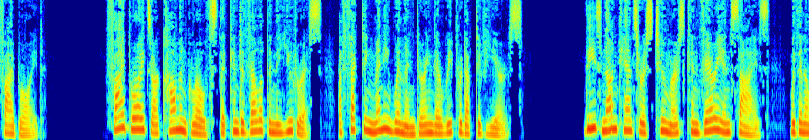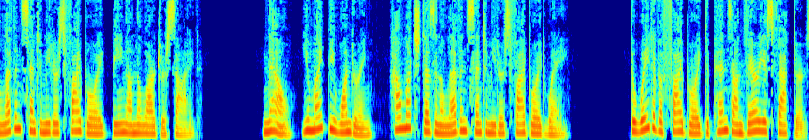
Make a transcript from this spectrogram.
fibroid. Fibroids are common growths that can develop in the uterus, affecting many women during their reproductive years. These non-cancerous tumors can vary in size, with an 11 cm fibroid being on the larger side. Now, you might be wondering, how much does an 11 cm fibroid weigh? The weight of a fibroid depends on various factors,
